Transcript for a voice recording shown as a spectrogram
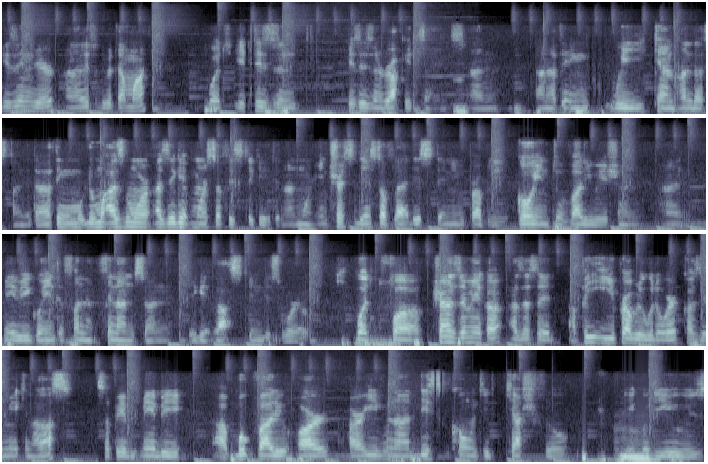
is in there and a little bit of math, but it isn't it isn't rocket science and and I think we can understand it. I think as more as you get more sophisticated and more interested in stuff like this, then you probably go into valuation and maybe go into fin- finance and you get lost in this world. But for Trans Jamaica, as I said, a PE probably wouldn't work because they're making a loss. So maybe a book value or or even a discounted cash flow they could use.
